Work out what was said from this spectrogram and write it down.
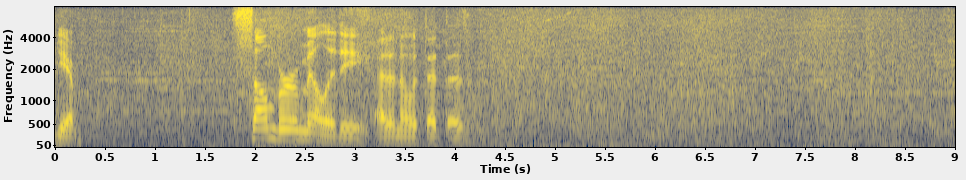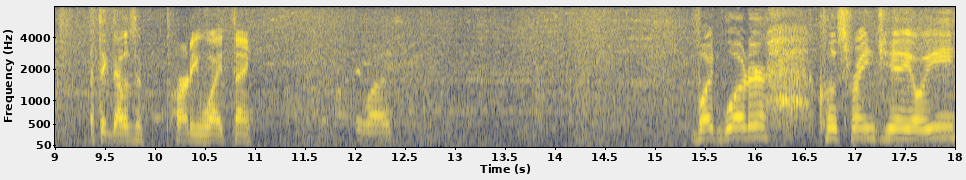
Yep. Somber melody. I don't know what that does. Think that was a party white thing. It was. Void water, close range. AOE.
